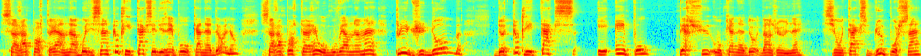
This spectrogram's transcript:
Ça rapporterait, en abolissant toutes les taxes et les impôts au Canada, là, ça rapporterait au gouvernement plus du double de toutes les taxes et impôts perçus au Canada dans un an si on taxe 2%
